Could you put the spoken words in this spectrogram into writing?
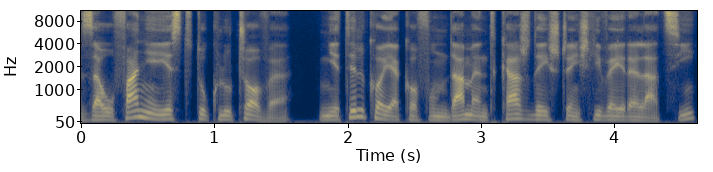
Zaufanie jest tu kluczowe, nie tylko jako fundament każdej szczęśliwej relacji,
